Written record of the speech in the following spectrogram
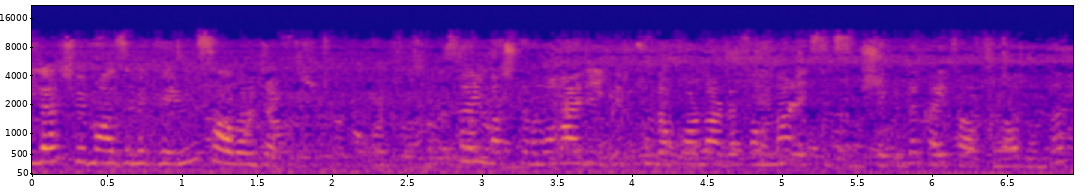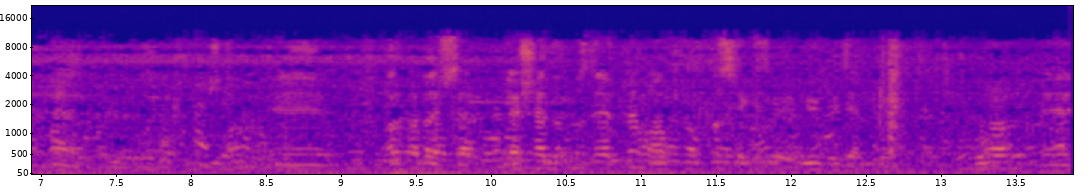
ilaç ve malzeme temini sağlanacaktır. Sayın Başkanım olayla ilgili bütün raporlar ve fonlar eksiksiz bir şekilde kayıt altına alındı. Evet. Ee, arkadaşlar yaşadığımız deprem 6.8 büyük bir deprem. Bunun ee,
